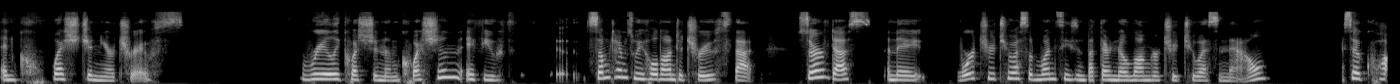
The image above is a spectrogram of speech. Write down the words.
and question your truths. Really question them. Question if you sometimes we hold on to truths that served us and they were true to us in one season, but they're no longer true to us now. So qu-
